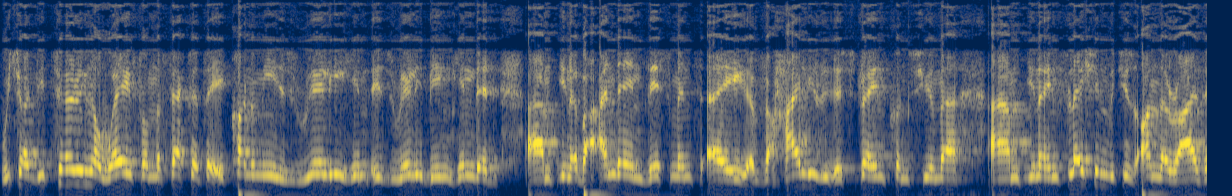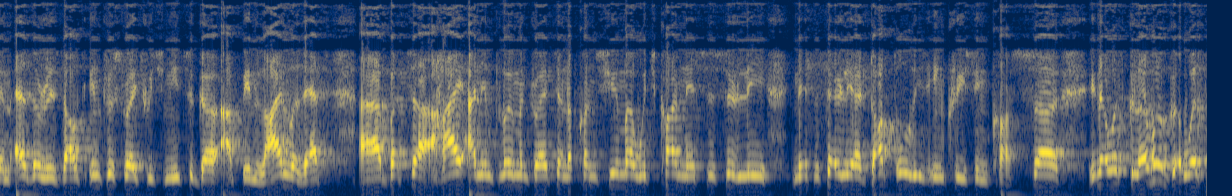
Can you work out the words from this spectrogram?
which are deterring away from the fact that the economy is really, is really being hindered, um, you know, by underinvestment, a, a highly restrained consumer, um, you know, inflation which is on the rise, and as a result, interest rates which need to go up in line with that. Uh, but uh, high unemployment rates and a consumer which can't necessarily necessarily adopt all these increasing costs. So, you know, with global, with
